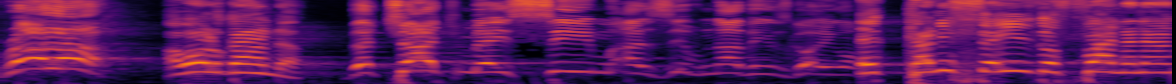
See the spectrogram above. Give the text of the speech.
Brother, abooluganda the church may seem as if nothing is going on. ekkanisa eyinza okufaanana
